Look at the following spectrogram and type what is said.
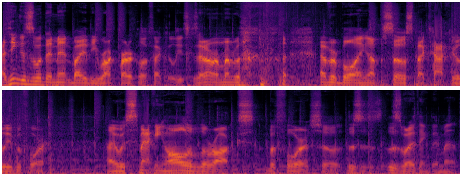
I think this is what they meant by the rock particle effect at least, because I don't remember ever blowing up so spectacularly before. I was smacking all of the rocks before, so this is this is what I think they meant.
